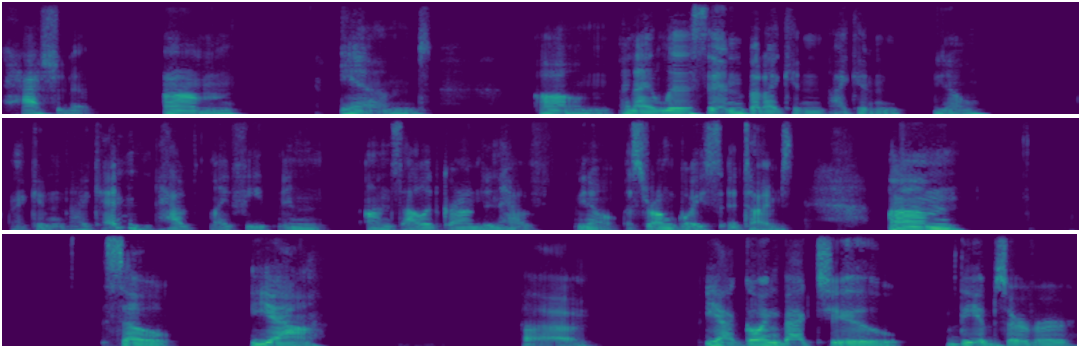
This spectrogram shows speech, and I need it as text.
passionate. Um, and um, and I listen, but I can I can you know I can I can have my feet in on solid ground and have you know a strong voice at times. Um, so yeah, uh, yeah. Going back to the observer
